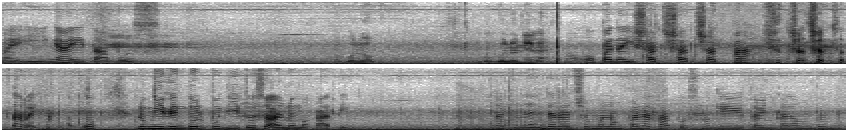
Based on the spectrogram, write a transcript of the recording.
May ingay tapos Eh, magulo. Ang gugulo nila. oo, panay shot shot shot pa. Shot shot shot shot aray. Oh, lumilindol po dito sa ano Makati. Ito na yun, diretso mo lang pala tapos mag-u-turn ka lang dun. eh.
